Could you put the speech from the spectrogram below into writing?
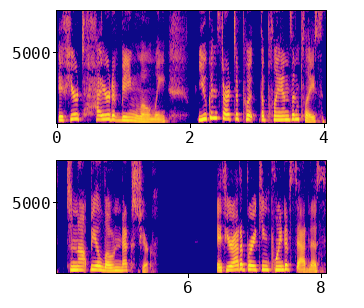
If you're tired of being lonely, you can start to put the plans in place to not be alone next year. If you're at a breaking point of sadness,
